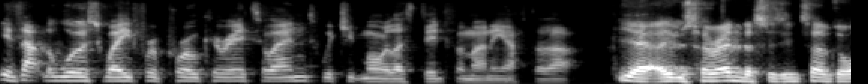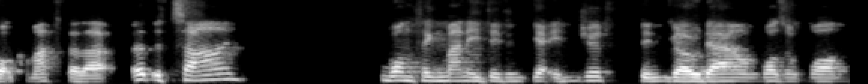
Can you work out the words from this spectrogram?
is that the worst way for a pro career to end? Which it more or less did for Manny after that. Yeah, it was horrendous in terms of what come after that. At the time, one thing Manny didn't get injured, didn't go down, wasn't one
